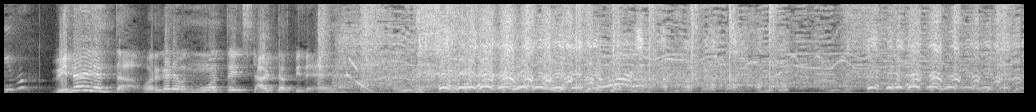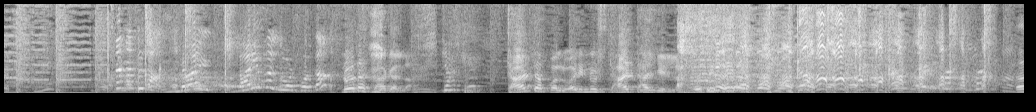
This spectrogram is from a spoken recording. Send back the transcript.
ನೀವು? ವಿನಯ್ ಅಂತ ಹೊರಗಡೆ ಒಂದ್ ಮೂವತ್ತೈದು ಸ್ಟಾರ್ಟ್ಅಪ್ ಇದೆ. ಲೈವ್ ಅಲ್ಲಿ ನೋಡ್ಬೋದಾ? ನೋಡಕ್ ಆಗಲ್ಲ ಯಾಕೆ? ಸ್ಟಾರ್ಟ್ಅಪ್ ಅಲ್ವಾ? ಇನ್ನು ಸ್ಟಾರ್ಟ್ ಆಗಿಲ್ಲ. ಆ,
